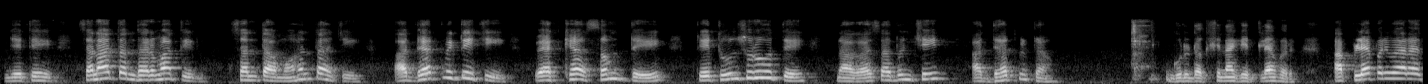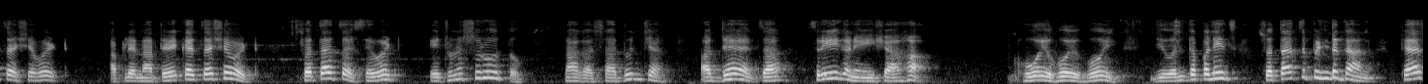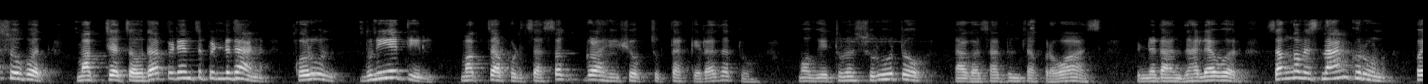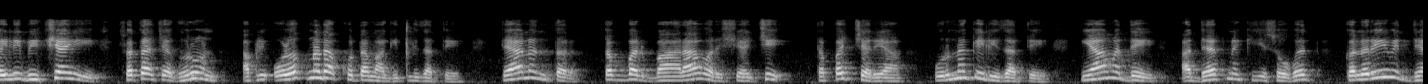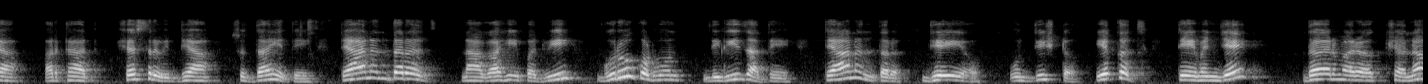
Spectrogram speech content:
जेथे सनातन धर्मातील संता महंताची आध्यात्मिकतेची व्याख्या संपते तेथून सुरू होते नागासाधूंची आध्यात्मिकता. गुरुदक्षिणा घेतल्यावर आपल्या परिवाराचा शेवट आपल्या नातेवाईकाचा शेवट स्वतःचा शेवट येथूनच सुरू होतो. नागा साधूंच्या अध्यायाचा श्री गणेशा हा होय होय होय. जिवंतपणेच स्वतःचं पिंडदान. त्यासोबत मागच्या चौदा पिढ्यांचं पिंडदान करून दुनियेतील मागचा पुढचा सगळा हिशोब चुकता केला जातो. मग येथूनच सुरू होतो नागा साधूंचा प्रवास. पिंडदान झाल्यावर संगम स्नान करून पहिली भिक्षाही स्वतःच्या घरून आपली ओळख न दाखवता मागितली जाते. त्यानंतर तब्बल बारा वर्षाची तपश्चर्या पूर्ण केली जाते. यामध्ये आध्यात्मिकीसोबत कलरी विद्या अर्थात शस्त्रविद्या सुद्धा येते. त्यानंतरच नागा ही पदवी गुरुकडून दिली जाते. त्यानंतर ध्येय उद्दिष्ट एकच. ते म्हणजे धर्मरक्षण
